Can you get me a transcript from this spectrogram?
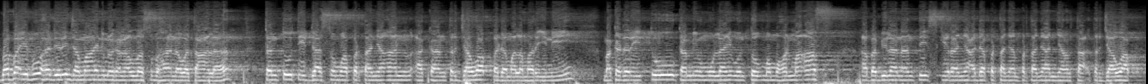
Bapak Ibu hadirin jamaah yang dimuliakan Allah Subhanahu wa taala, tentu tidak semua pertanyaan akan terjawab pada malam hari ini. Maka dari itu kami memulai untuk memohon maaf apabila nanti sekiranya ada pertanyaan-pertanyaan yang tak terjawab.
